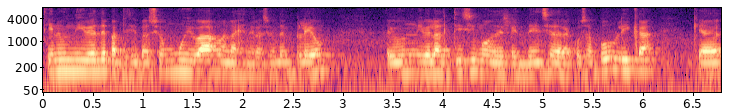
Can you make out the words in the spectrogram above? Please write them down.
tiene un nivel de participación muy bajo en la generación de empleo, hay un nivel altísimo de dependencia de la cosa pública, que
